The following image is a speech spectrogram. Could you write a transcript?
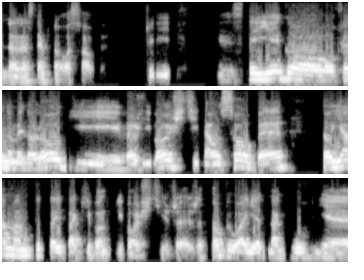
na następną osobę. Czyli z tej jego fenomenologii, wrażliwości na osobę, to ja mam tutaj takie wątpliwości, że, że to była jednak głównie,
